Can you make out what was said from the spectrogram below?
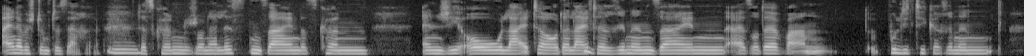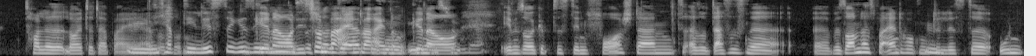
eine bestimmte Sache. Mhm. Das können Journalisten sein, das können NGO-Leiter oder Leiterinnen sein. Also da waren Politikerinnen, tolle Leute dabei. Mhm, also ich habe die Liste gesehen. Genau, die ist schon, schon beeindruckend. beeindruckend. Genau. Schon, ja. Ebenso gibt es den Vorstand. Also das ist eine äh, besonders beeindruckende mhm. Liste und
